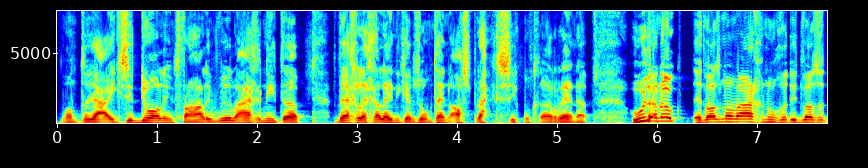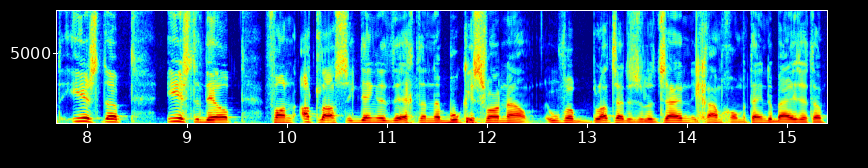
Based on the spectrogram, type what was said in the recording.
Want uh, ja, ik zit nu al in het verhaal. Ik wil eigenlijk niet wegleggen. Alleen ik heb zo meteen een afspraak, dus ik moet gaan rennen. Hoe dan ook, het was me waar genoegen. Dit was het eerste eerste deel van Atlas. Ik denk dat het echt een boek is van, nou, hoeveel bladzijden zullen het zijn? Ik ga hem gewoon meteen erbij zetten.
